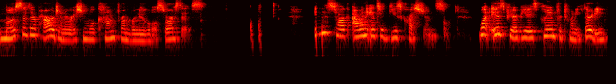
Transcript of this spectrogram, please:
most of their power generation will come from renewable sources. In this talk, I want to answer these questions. What is PRPA's plan for 2030?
